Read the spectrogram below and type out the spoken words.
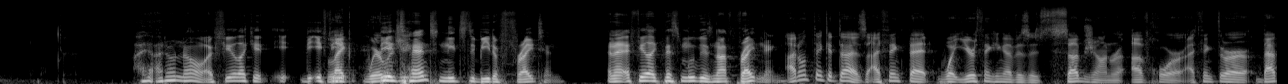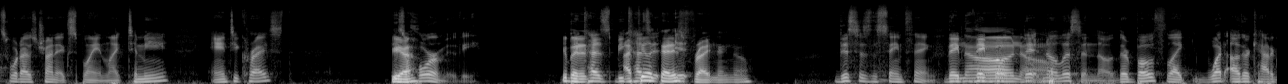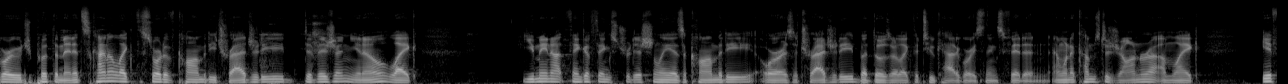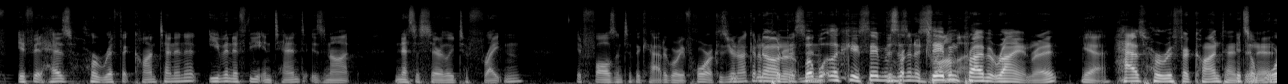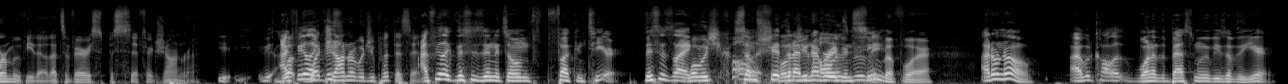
I, I don't know. I feel like it. it if Like, you, where the would you- intent needs to be to frighten, and I feel like this movie is not frightening. I don't think it does. I think that what you're thinking of is a subgenre of horror. I think there are. That's what I was trying to explain. Like to me, Antichrist is Yeah. a horror movie. Yeah, but it- because- I because feel like it- that is it- frightening though. This is the same thing. They No, they both they, no. no listen though. They're both like what other category would you put them in? It's kind of like the sort of comedy tragedy division, you know? Like you may not think of things traditionally as a comedy or as a tragedy, but those are like the two categories things fit in. And when it comes to genre, I'm like if if it has horrific content in it, even if the intent is not necessarily to frighten, it falls into the category of horror because you're not going to No, put no. this But in. but, okay, Saving this isn't a Saving drama. Private Ryan, right? yeah. Has horrific content. It's a it. war movie though. That's a very specific genre. Y- y- I What- feel like what this, genre would you put this in? I feel like this is in its own fucking tier. This is like What would you call some it? shit What that I've never even seen before. I don't know. I would call it one of the best movies of the year.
